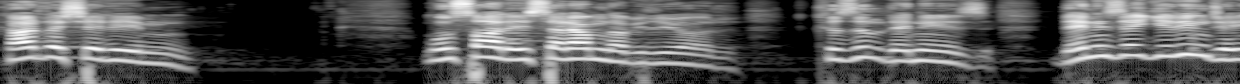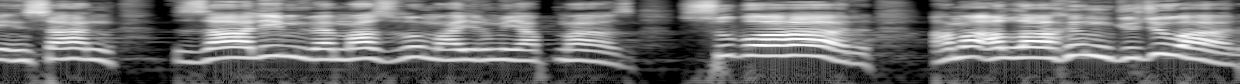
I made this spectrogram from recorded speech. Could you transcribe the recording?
Kardeşlerim Musa Aleyhisselam da biliyor. Kızıl Deniz. Denize girince insan zalim ve mazlum ayrımı yapmaz. Su boğar ama Allah'ın gücü var.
